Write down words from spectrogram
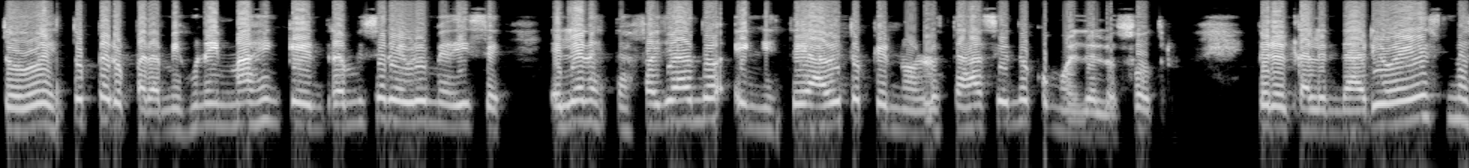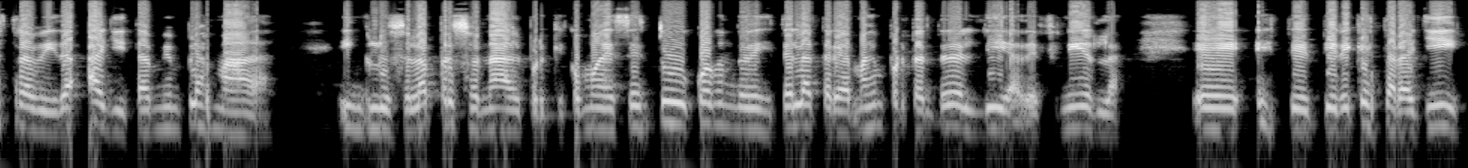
todo esto, pero para mí es una imagen que entra en mi cerebro y me dice, Elena, estás fallando en este hábito que no lo estás haciendo como el de los otros. Pero el calendario es nuestra vida allí también plasmada, incluso la personal, porque como dices tú cuando dijiste la tarea más importante del día, definirla, eh, este, tiene que estar allí.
